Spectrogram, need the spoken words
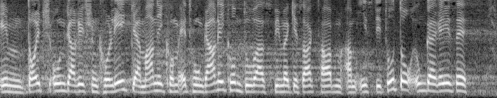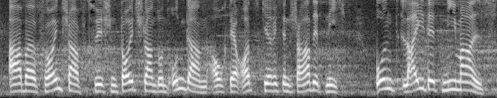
im deutsch-ungarischen Kolleg Germanicum et Hungaricum. Du warst, wie wir gesagt haben, am Instituto Ungarese. Aber Freundschaft zwischen Deutschland und Ungarn, auch der Ortskirchen, schadet nicht und leidet niemals.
